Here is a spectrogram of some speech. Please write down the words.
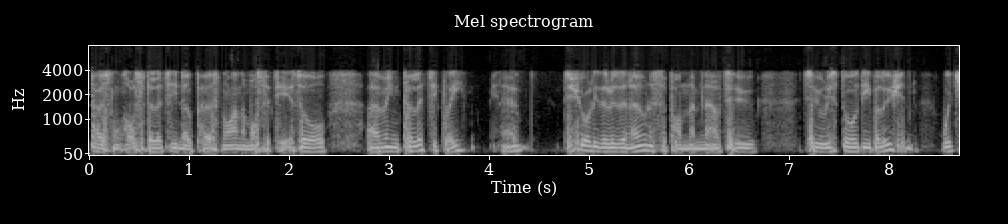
personal hostility, no personal animosity at all. I mean, politically, you know, surely there is an onus upon them now to to restore devolution, which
